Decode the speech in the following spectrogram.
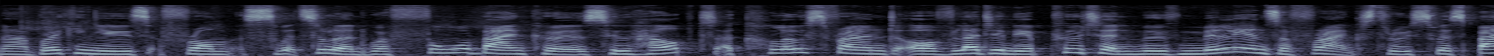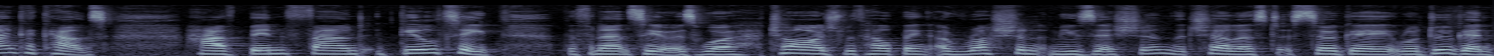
Now, breaking news from Switzerland, where four bankers who helped a close friend of Vladimir Putin move millions of francs through Swiss bank accounts have been found guilty. The financiers were charged with helping a Russian musician, the cellist Sergei Roldugin,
